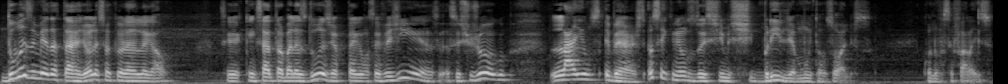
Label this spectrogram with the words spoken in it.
duas e meia da tarde. Olha só que horário legal. Você, quem sabe trabalha às duas, já pega uma cervejinha, assiste o jogo. Lions e Bears. Eu sei que nenhum dos dois times brilha muito aos olhos quando você fala isso.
